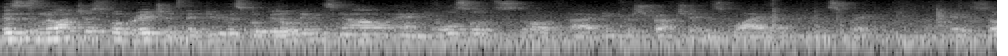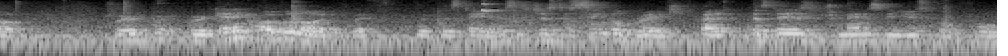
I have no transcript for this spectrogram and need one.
This is not just for bridges. They do this for buildings now, and all sorts of uh, infrastructure is wired this way. Okay, so we're, we're, we're getting overloaded with, with this data. This is just a single bridge, but this data is tremendously useful for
